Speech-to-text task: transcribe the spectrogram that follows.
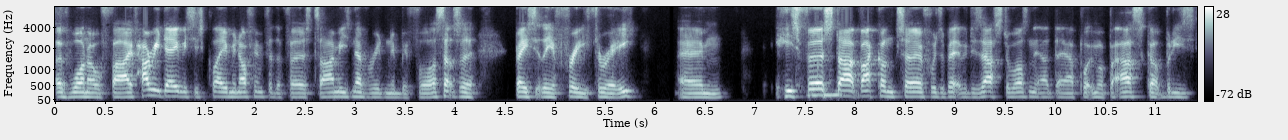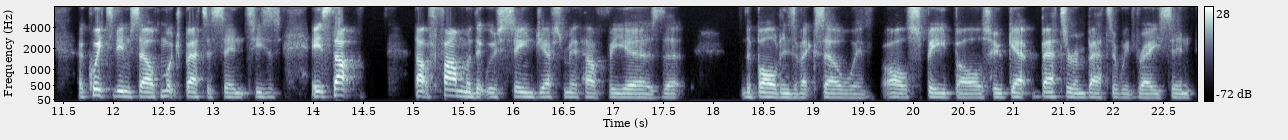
of 105. Harry Davies is claiming off him for the first time. He's never ridden him before. So that's a basically a free three. Um, his first start back on turf was a bit of a disaster, wasn't it? That day I put him up at Ascot, but he's acquitted himself much better since. He's it's that that family that we've seen Jeff Smith have for years that the Baldings have excelled with, all speed balls who get better and better with racing.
